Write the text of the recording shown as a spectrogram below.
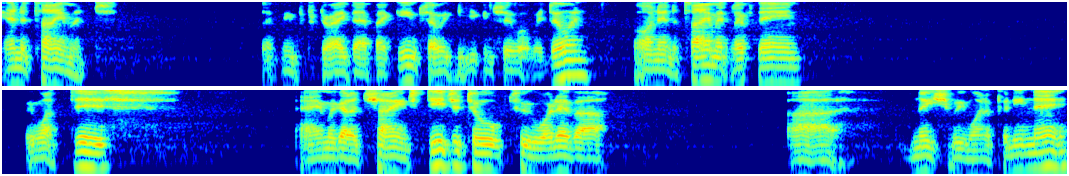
entertainment. Let me drag that back in so can, you can see what we're doing. On entertainment, left hand. We want this. And we're going to change digital to whatever uh, niche we want to put in there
